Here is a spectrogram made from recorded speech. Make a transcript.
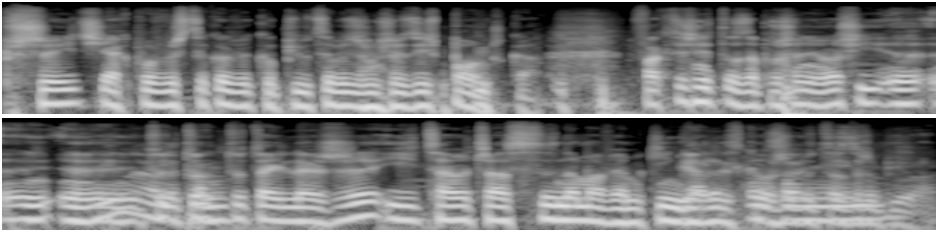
przyjdź jak powiesz cokolwiek o piłce, będziesz musiał zjeść pączka. Faktycznie to zaproszenie Osi y, y, no, tu, tu, tutaj leży i cały czas namawiam Kinga Ryską, żeby to zrobiła.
